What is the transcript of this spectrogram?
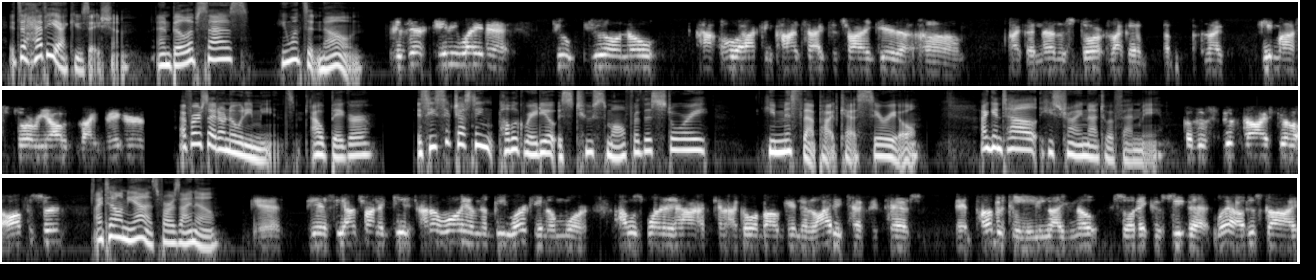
It's a heavy accusation, and Billups says he wants it known. Is there any way that you you don't know how, who I can contact to try and get a um like another story, like a, a like get my story out like bigger? At first, I don't know what he means. Out bigger? Is he suggesting public radio is too small for this story? He missed that podcast, Serial. I can tell he's trying not to offend me. Because this, this guy's still an officer? I tell him, yeah, as far as I know. Yeah, yeah, see, I'm trying to get, I don't want him to be working no more. I was wondering how can I go about getting a lie detector test and publicly, like, no, so they can see that, well, this guy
